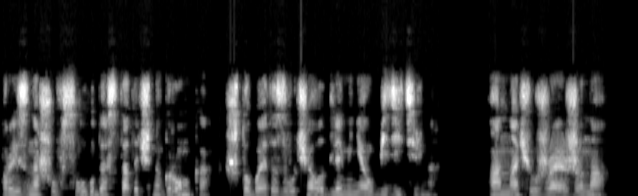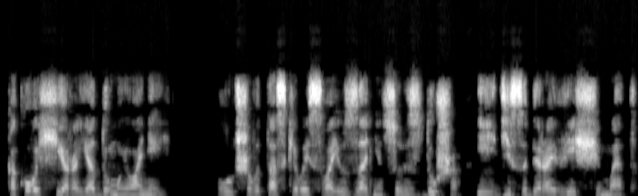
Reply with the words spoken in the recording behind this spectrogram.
Произношу вслух достаточно громко, чтобы это звучало для меня убедительно. Она чужая жена. Какого хера я думаю о ней? Лучше вытаскивай свою задницу из душа и иди собирай вещи, Мэт.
